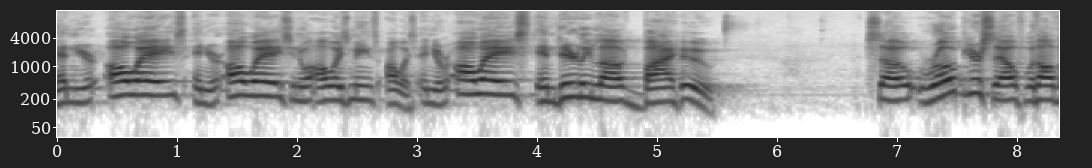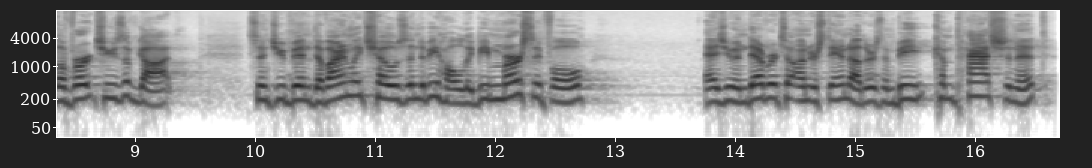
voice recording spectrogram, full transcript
and you're always, and you're always, you know what always means? Always. And you're always and dearly loved by who? So robe yourself with all the virtues of God, since you've been divinely chosen to be holy. Be merciful as you endeavor to understand others, and be compassionate.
